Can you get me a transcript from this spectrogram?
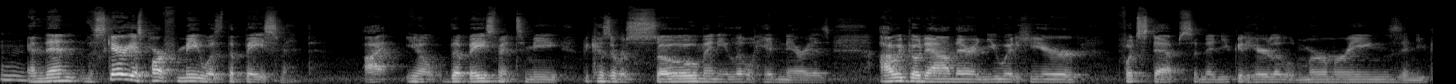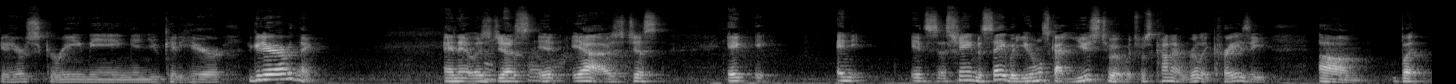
And then the scariest part for me was the basement. I, you know, the basement to me because there were so many little hidden areas. I would go down there and you would hear footsteps and then you could hear little murmurings and you could hear screaming and you could hear you could hear everything. And it was That's just it yeah, it was just it, it and it's a shame to say, but you almost got used to it, which was kind of really crazy. Um, but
